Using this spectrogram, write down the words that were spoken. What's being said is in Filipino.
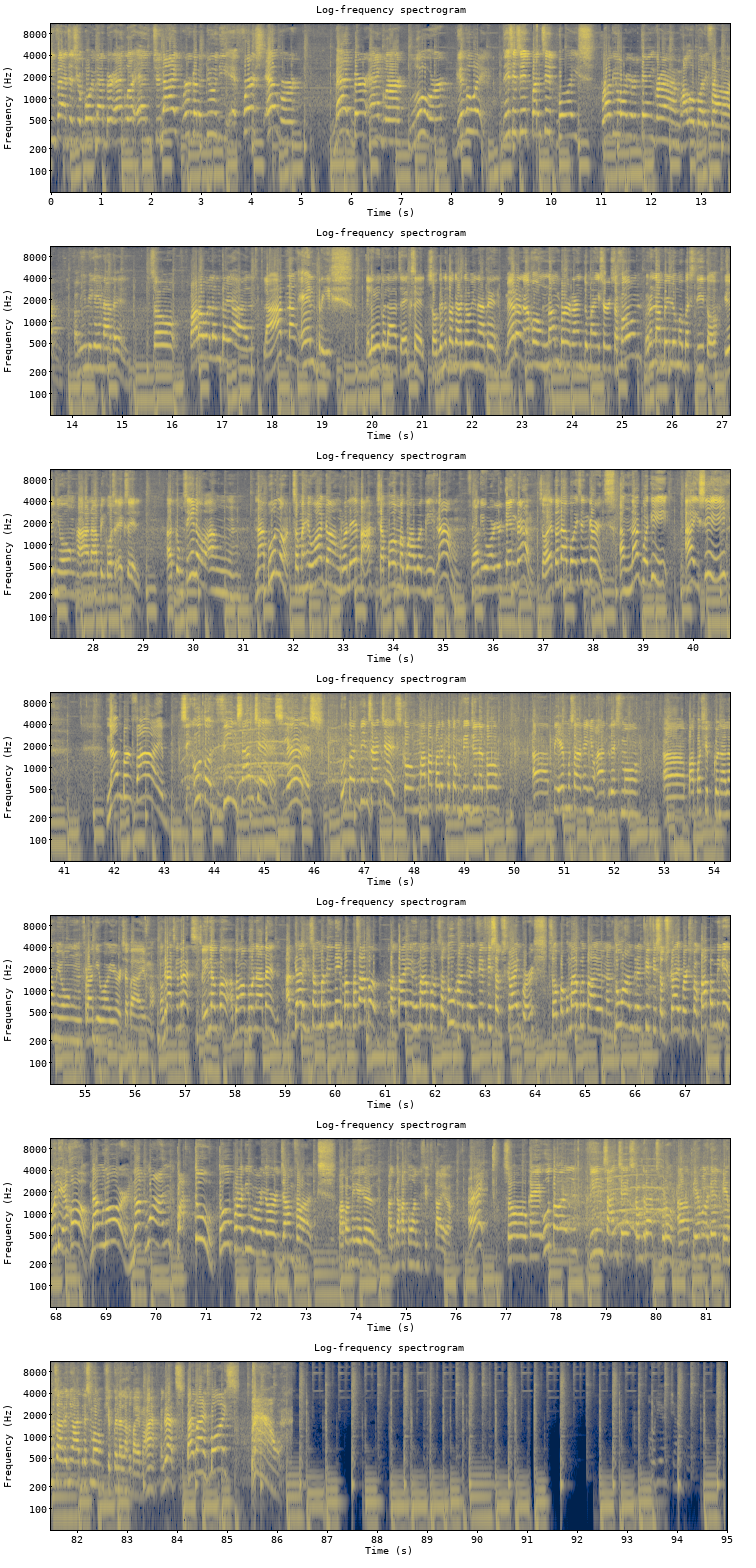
Lines, it's your boy Mad Bear Angler, and tonight we're gonna do the first ever Mad Bear Angler Lure giveaway. This is it, Pansit Boys! Froggy Warrior 10 gram, Hello Buddy Frog. Pamimigay natin. So, para walang dayaan, lahat ng entries, nilagay ko lahat sa Excel. So, ganito gagawin natin. Meron akong number randomizer sa phone. Pero number lumabas dito, yun yung hahanapin ko sa Excel. At kung sino ang nabunot sa mahiwagang ruleta, siya po magwawagi ng Froggy Warrior 10 gram. So, eto na boys and girls. Ang nagwagi ay si Number 5, si Utol Vin Sanchez. Yes! Utol Vin Sanchez, kung mapapanood mo tong video na to, ah, PM mo sa akin yung address mo. Ah, papaship ko na lang yung Froggy Warrior sa bahay mo. Congrats, congrats! So yun lang po, abangan po natin. At guys, isang matinding pampasabog. Pag tayo umabot sa 250 subscribers, so pag umabot tayo ng 250 subscribers, magpapamigay uli ako ng lure! Not one, but two! Two Froggy Warrior Jump Frogs. Papamigay ko yun pag naka 250 tayo. Alright? So, kay Utol, Vin Sanchez, congrats bro. Ah, PM mo again, PM mo sa akin yung address mo. Ship ko na lang sa bahay mo ha. Congrats! Tight lines, boys! Audio Jungle.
